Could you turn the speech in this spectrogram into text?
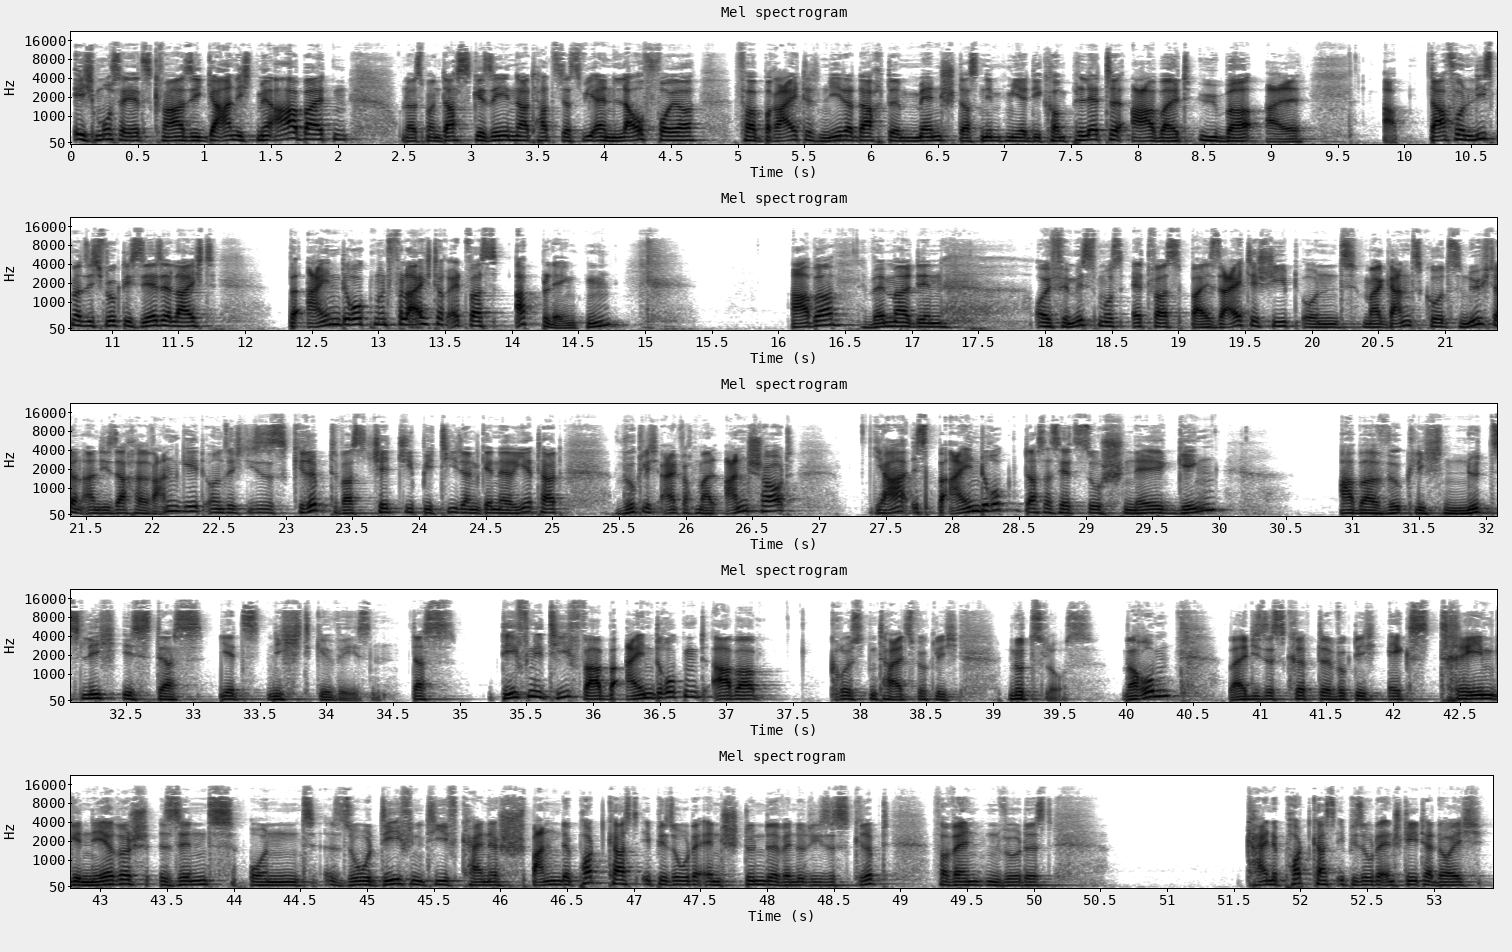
Ich muss ja jetzt quasi gar nicht mehr arbeiten. Und als man das gesehen hat, hat sich das wie ein Lauffeuer verbreitet und jeder dachte, Mensch, das nimmt mir die komplette Arbeit überall ab. Davon ließ man sich wirklich sehr, sehr leicht beeindrucken und vielleicht auch etwas ablenken. Aber wenn man den Euphemismus etwas beiseite schiebt und mal ganz kurz nüchtern an die Sache rangeht und sich dieses Skript, was ChatGPT dann generiert hat, wirklich einfach mal anschaut, ja, ist beeindruckend, dass das jetzt so schnell ging, aber wirklich nützlich ist das jetzt nicht gewesen. Das definitiv war beeindruckend, aber größtenteils wirklich nutzlos. Warum? Weil diese Skripte wirklich extrem generisch sind und so definitiv keine spannende Podcast-Episode entstünde, wenn du dieses Skript verwenden würdest. Keine Podcast-Episode entsteht dadurch,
